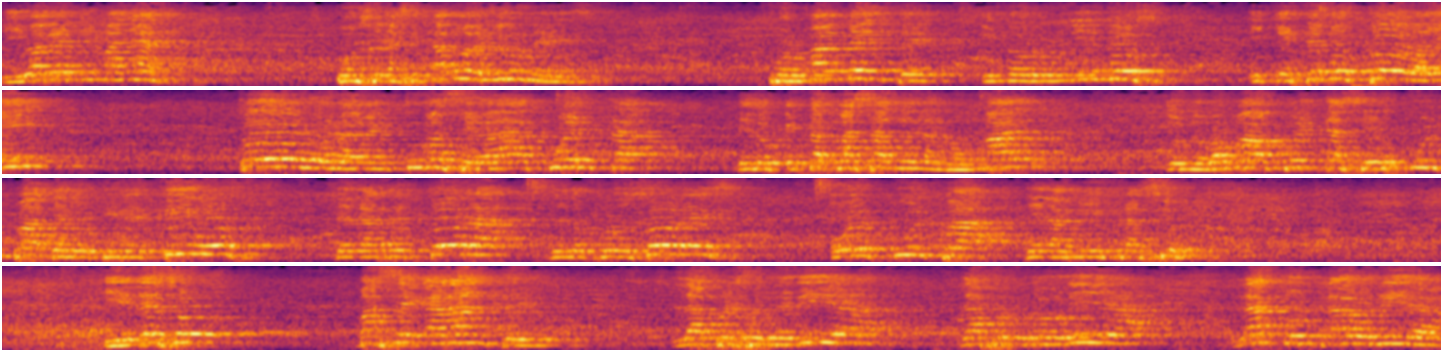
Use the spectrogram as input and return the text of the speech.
ni va a venir mañana. Pues si la citamos el lunes, formalmente, y nos reunimos y que estemos todos ahí, todo Buenaventura se va a dar cuenta de lo que está pasando en la normal y nos vamos a dar cuenta si es culpa de los directivos, de la rectora, de los profesores o es culpa de la administración. Y en eso va a ser garante la personería, la procuraduría, la Contraloría,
